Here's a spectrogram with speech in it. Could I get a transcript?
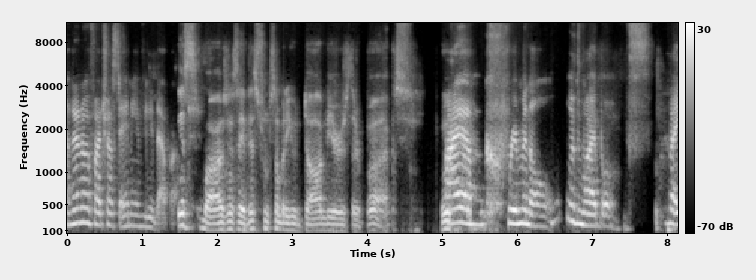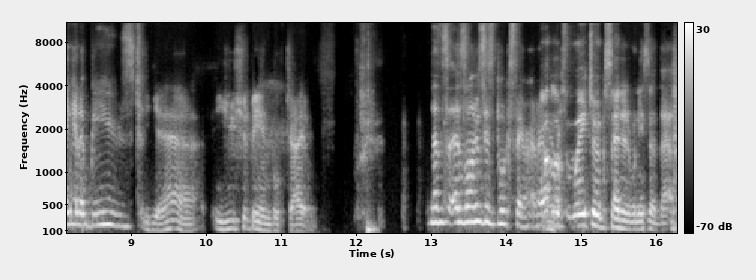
I don't know if I trust any of you that much. this. Well, I was going to say this from somebody who dog ears their books. Oof. I am criminal with my books. They get abused. Yeah, you should be in book jail. That's as long as his book's there. I Scott don't know. looks way too excited when he said that.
